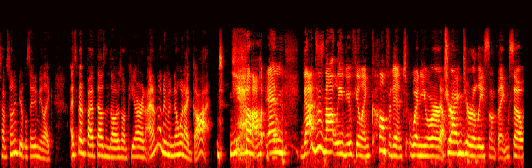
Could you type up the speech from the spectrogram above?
have so many people say to me like i spent $5000 on pr and i don't even know what i got. Yeah and that does not leave you feeling confident when you're no. trying to release something. So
